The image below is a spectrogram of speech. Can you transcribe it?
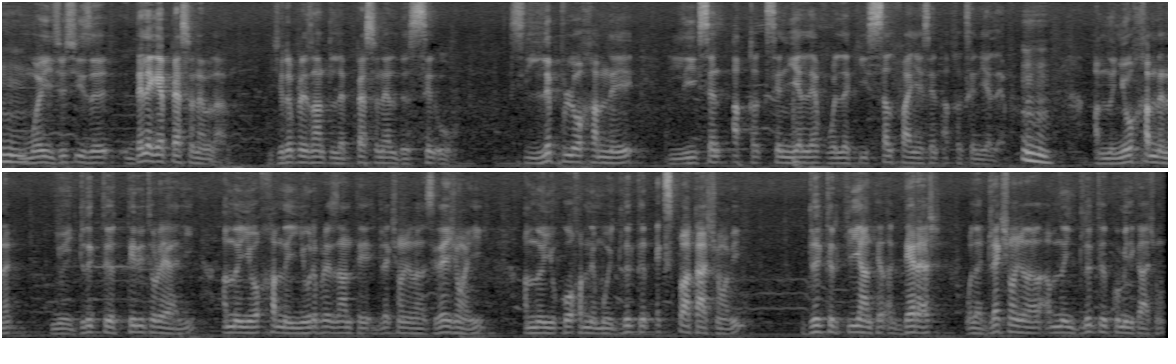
mooy je suis délégué personnel je représente le personnel de Sen'Eau. Si lépp loo xam ne lii seen àq ak seen yelleef wala kii salfaañee seen àq ak seen yelleef. Mhm. am na ñoo xam ne nag ñooy directeur territorial yi am na ñoo xam ne ñoo représenté direction générale si région yi am na ñu koo xam ne mooy directeur exploitation bi directeur clientèle ak DRH wala direction générale am nañ directeur communication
